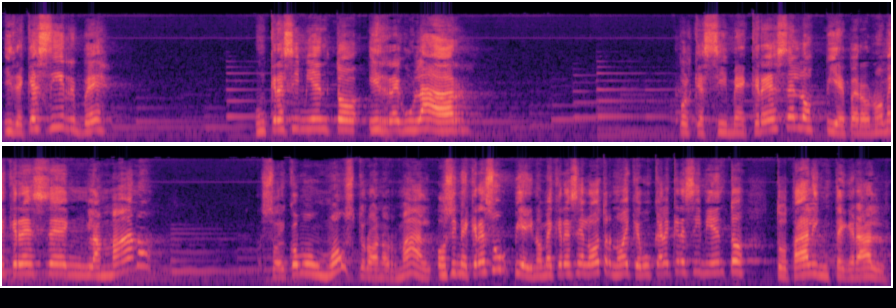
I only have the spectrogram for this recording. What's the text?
¿Y de qué sirve un crecimiento irregular? Porque si me crecen los pies, pero no me crecen las manos, soy como un monstruo anormal. O si me crece un pie y no me crece el otro, no, hay que buscar el crecimiento total, integral.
